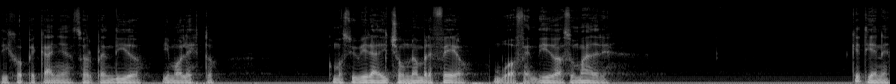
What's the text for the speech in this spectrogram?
dijo Pecaña, sorprendido y molesto, como si hubiera dicho un nombre feo u ofendido a su madre. ¿Qué tiene?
